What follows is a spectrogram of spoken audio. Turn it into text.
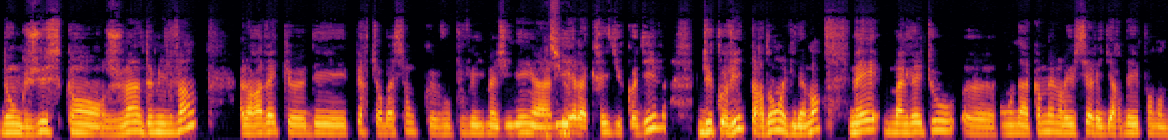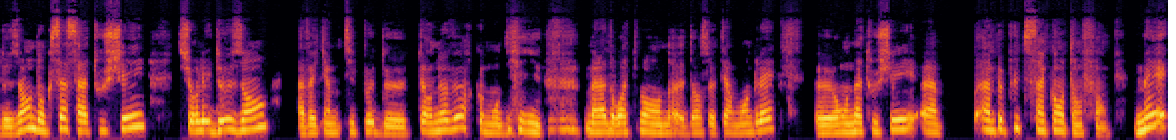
donc jusqu'en juin 2020. Alors avec euh, des perturbations que vous pouvez imaginer hein, liées à la crise du Covid, du Covid, pardon, évidemment. Mais malgré tout, euh, on a quand même réussi à les garder pendant deux ans. Donc ça, ça a touché sur les deux ans avec un petit peu de turnover, comme on dit maladroitement dans ce terme anglais, on a touché un, un, peu plus de 50 enfants. Mais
